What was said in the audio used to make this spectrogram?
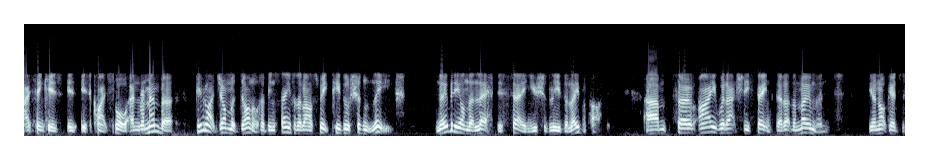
I think is, is, is quite small. And remember, people like John McDonnell have been saying for the last week people shouldn't leave. Nobody on the left is saying you should leave the Labour Party. Um, so I would actually think that at the moment, you're not going to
